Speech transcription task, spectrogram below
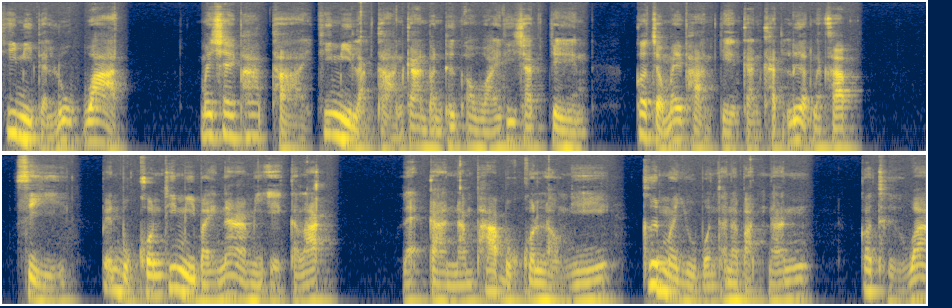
ที่มีแต่รูปวาด ไม่ใช่ภาพถ่ายที่มีหลักฐานการบันทึกเอาไว้ที่ชัดเจน ก็จะไม่ผ่านเกณฑ์การคัดเลือกนะครับ 4. เป็นบุคคลที่มีใบหน้ามีเอกลักษณ์ และการนำภาพบุคคลเหล่านี้ขึ้นมาอยู่บนธนบัตรนั้น ก็ถือว่า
